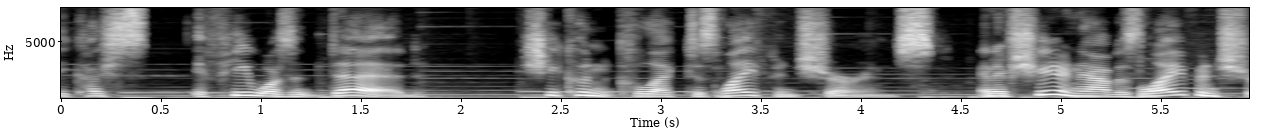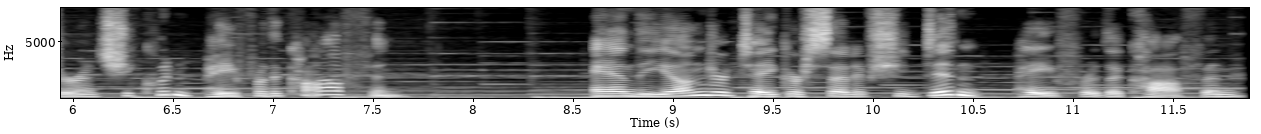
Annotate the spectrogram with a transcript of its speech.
because if he wasn't dead, she couldn't collect his life insurance. And if she didn't have his life insurance, she couldn't pay for the coffin. And the undertaker said if she didn't pay for the coffin,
